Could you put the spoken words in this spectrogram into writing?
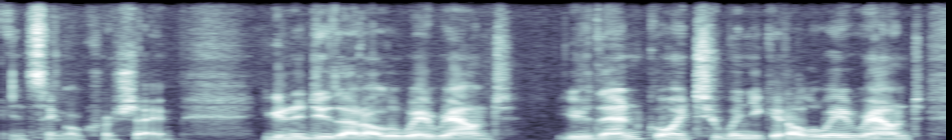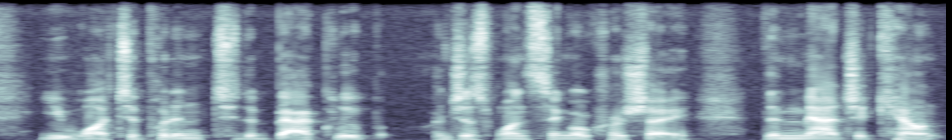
in single crochet. You're gonna do that all the way around. You're then going to, when you get all the way around, you want to put into the back loop just one single crochet. The magic count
